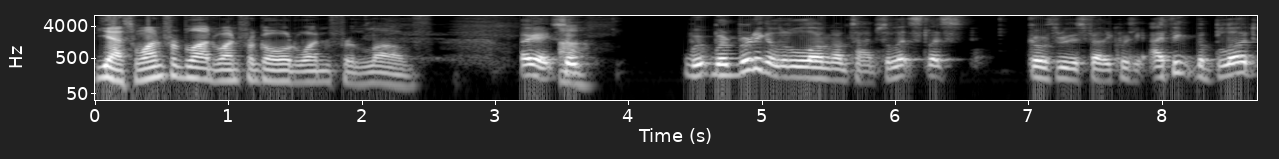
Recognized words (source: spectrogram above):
yes, one for blood, one for gold, one for love. Okay, so ah. we're, we're running a little long on time, so let's let's go through this fairly quickly. I think the blood.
